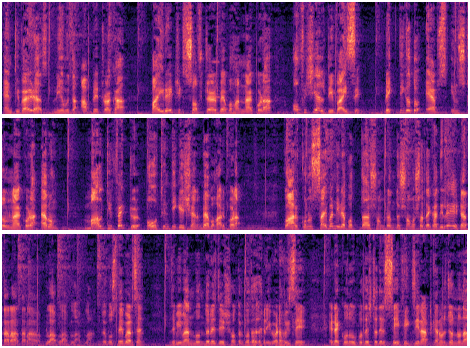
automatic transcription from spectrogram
অ্যান্টিভাইরাস নিয়মিত আপডেট রাখা, পাইরেটেড সফটওয়্যার ব্যবহার না করা, অফিসিয়াল ডিভাইসে ব্যক্তিগত অ্যাপস ইনস্টল না করা এবং মাল্টিফ্যাক্টর অথেন্টিকেশন ব্যবহার করা। আর কোন সাইবার নিরাপত্তা সংক্রান্ত সমস্যা দেখা দিলে এটা তারা তারা ব্লা ব্লা ব্লা ব্লা তো বুঝতেই পারছেন যে বিমানবন্দরে যে সতর্কতা জারি করা হয়েছে এটা কোনো উপদেষ্টাদের সেফ এক্সিট আটকানোর জন্য না,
